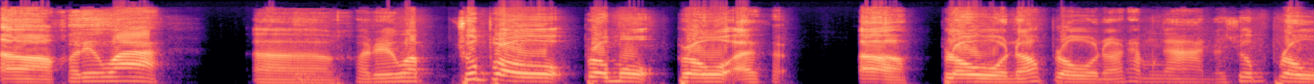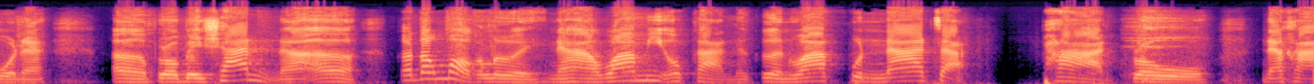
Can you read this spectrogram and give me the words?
เออเขาเรียกว่าเออเขาเรียกว่าช่วงโปรโปรโมโปรเออเออโปรเนาะโปรเนาะทำงานเนอะช่วงโปรนะเออ probation นะเออก็ต้องบอกเลยนะคะว่ามีโอกาสเหลือเกินว่าคุณน่าจะผ่านโปรนะคะ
